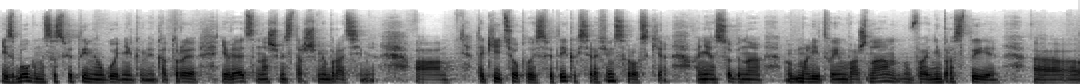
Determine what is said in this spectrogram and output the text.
и с Богом, и со святыми угодниками, которые являются нашими старшими братьями. А такие теплые святые, как Серафим Саровский, они особенно, молитва им важна в непростые э,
